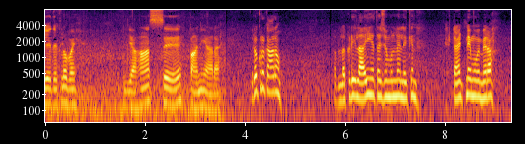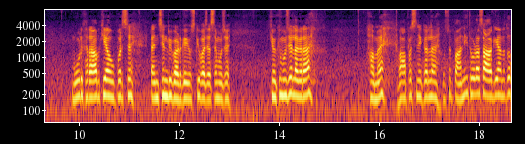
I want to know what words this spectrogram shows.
ये देख लो भाई यहाँ से पानी आ रहा है। रुक रुक आ रहा हूँ। अब लकड़ी लाई है तजमुल ने लेकिन टेंट ने मुझे मेरा मूड ख़राब किया ऊपर से। टेंशन भी बढ़ गई उसकी वजह से मुझे क्योंकि मुझे लग रहा है हमें वापस निकलना है। उसमें पानी थोड़ा सा आ गया ना तो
